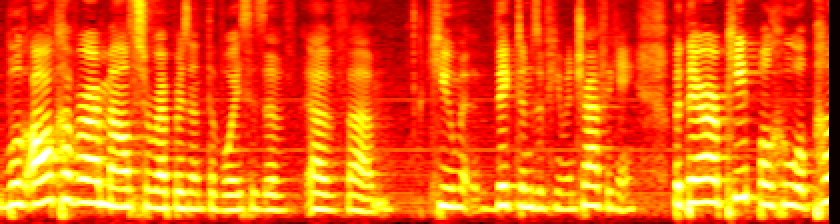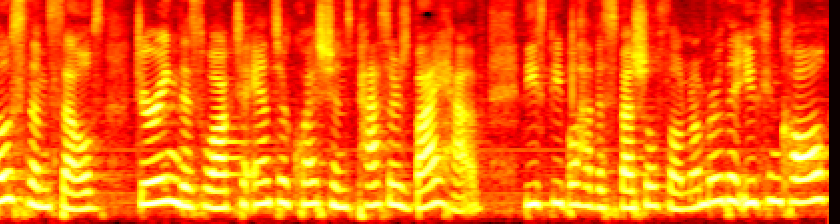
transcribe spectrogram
We'll all cover our mouths to represent the voices of, of um, human, victims of human trafficking. But there are people who will post themselves during this walk to answer questions passersby have. These people have a special phone number that you can call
